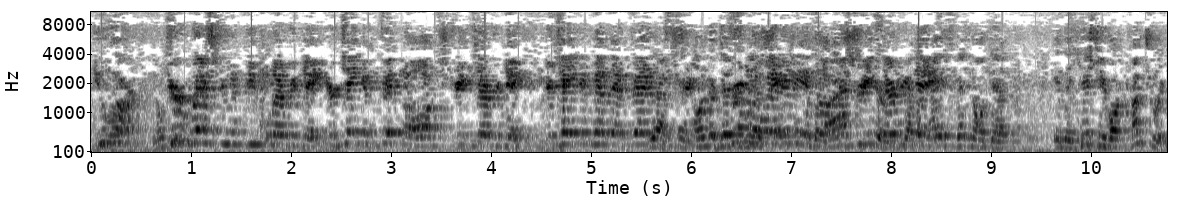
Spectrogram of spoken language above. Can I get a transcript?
You are. No, sir. You're rescuing people every day. You're taking fentanyl off the streets every day. You're taking methamphetamine Yes, streets. under this criminal aliens off the last streets year, we've got the highest fentanyl death in the history of our country.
